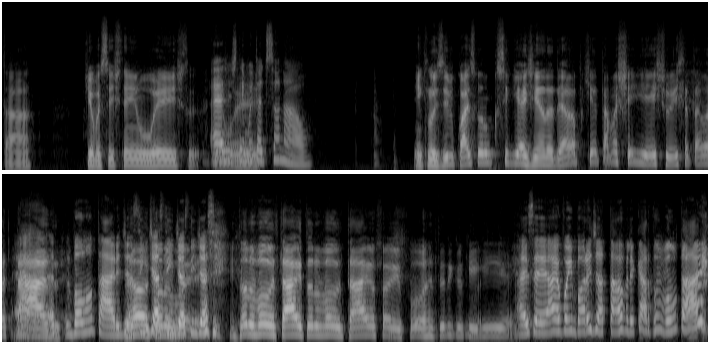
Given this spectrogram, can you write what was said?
Tá? Porque vocês têm o extra. É, a o gente tem muito adicional. Inclusive, quase que eu não consegui a agenda dela porque tava cheio de extra, o extra tá É, lotado. é voluntário, dia Não, sim, dia todo sim, dia sim, dia sim. Todo voluntário, todo voluntário. Eu falei, porra, tudo que eu queria. Aí você, ah, eu vou embora dia tal. Eu falei, cara, tô voluntário.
